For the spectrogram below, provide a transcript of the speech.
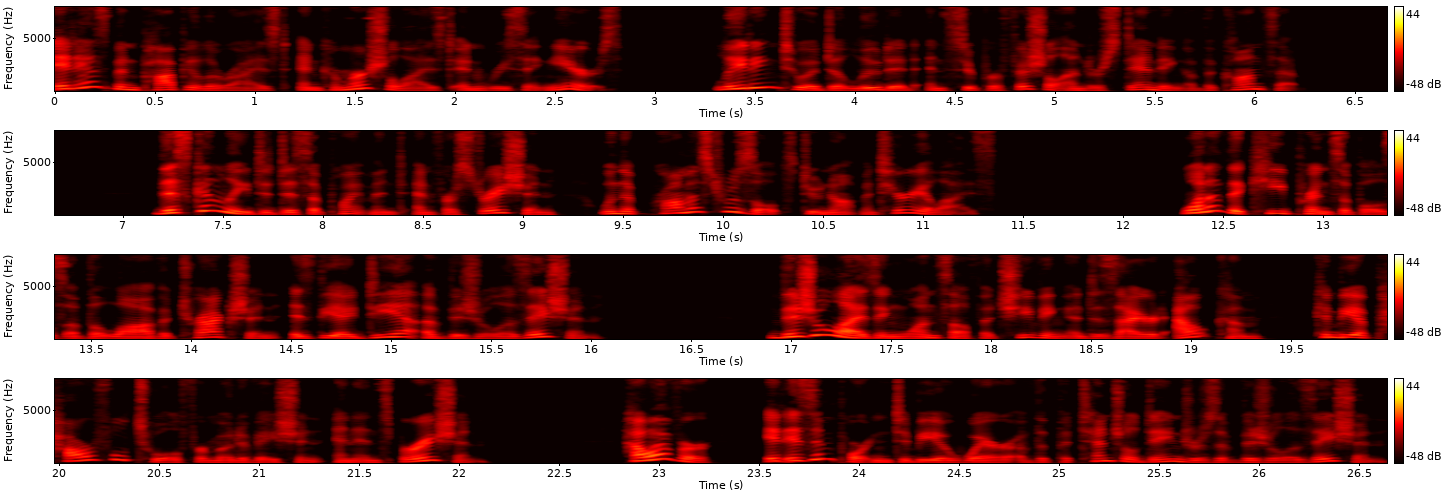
it has been popularized and commercialized in recent years, leading to a diluted and superficial understanding of the concept. This can lead to disappointment and frustration when the promised results do not materialize. One of the key principles of the law of attraction is the idea of visualization. Visualizing oneself achieving a desired outcome can be a powerful tool for motivation and inspiration. However, it is important to be aware of the potential dangers of visualization.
